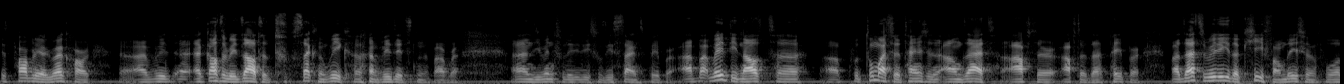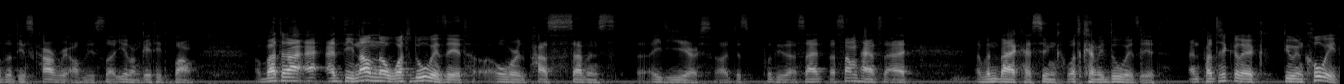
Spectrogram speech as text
It's probably a record. Uh, I, I, got the result second week I visited Santa Barbara and eventually this was this science paper. Uh, but we did not uh, uh, put too much attention on that after, after that paper. But that's really the key foundation for the discovery of this uh, elongated bond. But I, I, did not know what to do with it over the past seven, eight years. I just put it aside. But sometimes I, I went back, I think, what can we do with it? And particularly during COVID,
